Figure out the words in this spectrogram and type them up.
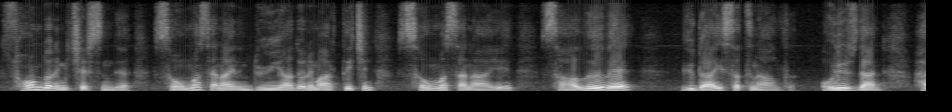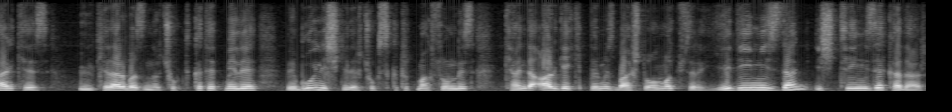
son dönem içerisinde savunma sanayinin dünyada önemi arttığı için savunma sanayi sağlığı ve gıdayı satın aldı. O yüzden herkes ülkeler bazında çok dikkat etmeli ve bu ilişkileri çok sıkı tutmak zorundayız. Kendi ARGE ekiplerimiz başta olmak üzere yediğimizden içtiğimize kadar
